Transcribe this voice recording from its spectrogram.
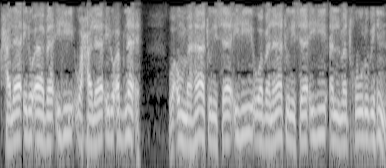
حلائل آبائه وحلائل أبنائه وأمهات نسائه وبنات نسائه المدخول بهن.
